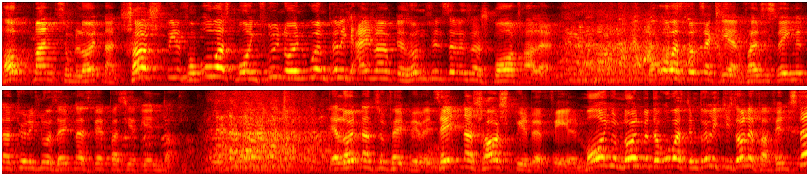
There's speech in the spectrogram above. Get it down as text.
Hauptmann zum Leutnant, Schauspiel vom Oberst, morgen früh 9 Uhr im Drillich, Einweihung der Sonnenfinsternis in der Sporthalle. Der Oberst wird's erklären, falls es regnet, natürlich nur selten als Wert passiert jeden Tag. Der Leutnant zum Feldwebel. Seltener Schauspielbefehl. Morgen um neun wird der Oberst im Drillich die Sonne verfinstern.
